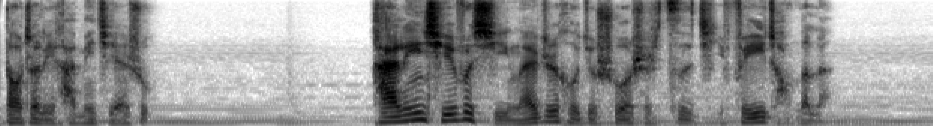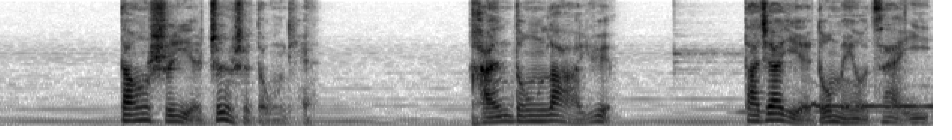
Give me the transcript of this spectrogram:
到这里还没结束。海林媳妇醒来之后就说是自己非常的冷。当时也正是冬天，寒冬腊月，大家也都没有在意，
